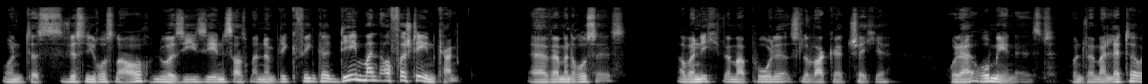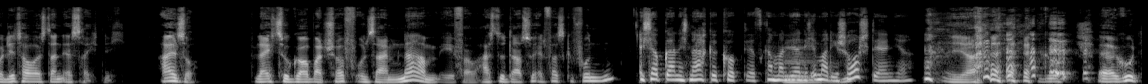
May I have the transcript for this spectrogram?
Und das wissen die Russen auch, nur sie sehen es aus einem anderen Blickwinkel, den man auch verstehen kann, äh, wenn man Russe ist. Aber nicht, wenn man Pole, Slowake, Tscheche oder Rumäne ist. Und wenn man Lette oder Litauer ist, dann erst recht nicht. Also, Vielleicht zu Gorbatschow und seinem Namen, Eva. Hast du dazu etwas gefunden? Ich habe gar nicht nachgeguckt. Jetzt kann man ja nicht immer die Show stellen hier. Ja, gut. Äh, gut.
